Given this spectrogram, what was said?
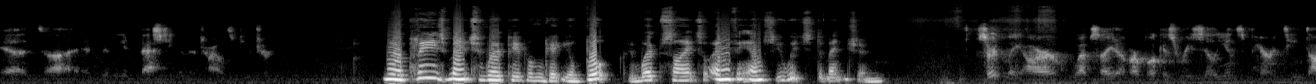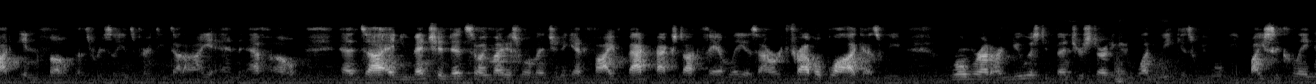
and uh, and really investing in their child's future. Now, please mention where people can get your book, your websites, or anything else you wish to mention. Certainly, our website of our book is resilienceparenting.info. That's resilienceparenting.info. And uh, and you mentioned it, so I might as well mention again. Fivebackpacks.family is our travel blog as we roam around our newest adventure starting in one week as we will be bicycling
